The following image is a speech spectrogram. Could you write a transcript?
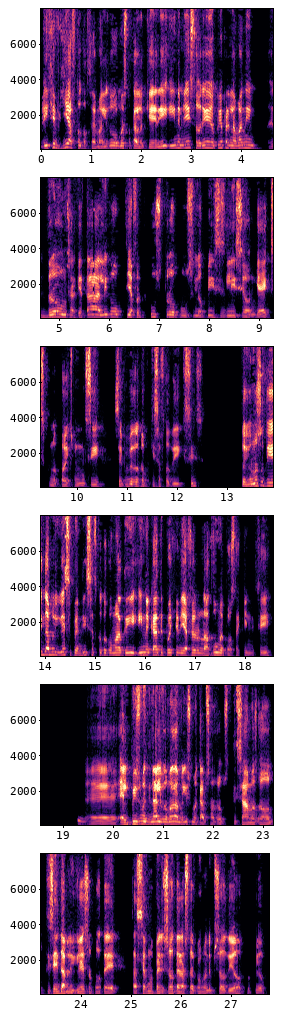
είχε βγει αυτό το θέμα λίγο μέσα στο καλοκαίρι, είναι μια ιστορία η οποία περιλαμβάνει drones αρκετά λίγο διαφορετικούς τρόπους υλοποίησης λύσεων για έξυπνο, το έξυπνο νησί σε επίπεδο τοπικής αυτοδιοίκησης. Το γεγονός ότι η AWS επενδύσει σε αυτό το κομμάτι είναι κάτι που έχει ενδιαφέρον να δούμε πώς θα κινηθεί. Ε, ελπίζουμε την άλλη εβδομάδα να μιλήσουμε με κάποιους ανθρώπους της Amazon, της AWS, οπότε θα σας έχουμε περισσότερα στο επόμενο επεισόδιο, το οποίο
